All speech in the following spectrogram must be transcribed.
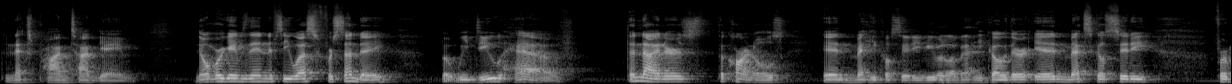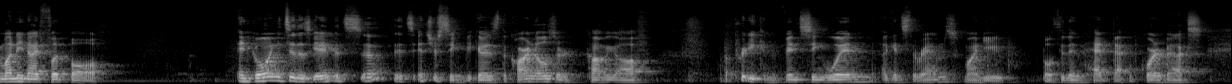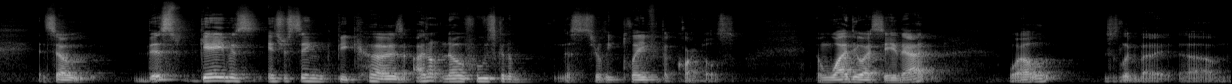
the next primetime game. No more games in the NFC West for Sunday, but we do have the Niners, the Cardinals, in Mexico City. Viva la Mexico. They're in Mexico City for Monday Night Football. And going into this game, it's uh, it's interesting because the Cardinals are coming off a pretty convincing win against the Rams. Mind you, both of them had backup quarterbacks. And so this game is interesting because I don't know who's going to necessarily play for the Cardinals. And why do I say that? Well, just look about it. Um,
